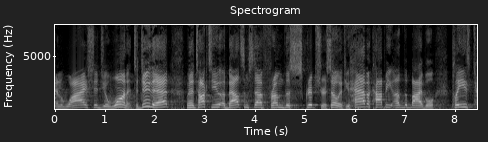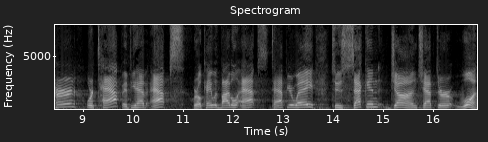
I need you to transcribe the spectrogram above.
and why should you want it? To do that, I'm going to talk to you about some stuff from the scripture. So if you have a copy of the Bible, please turn or tap. If you have apps, we're okay with Bible apps. Tap your way to Second John chapter 1.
